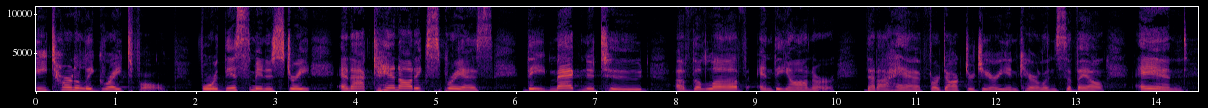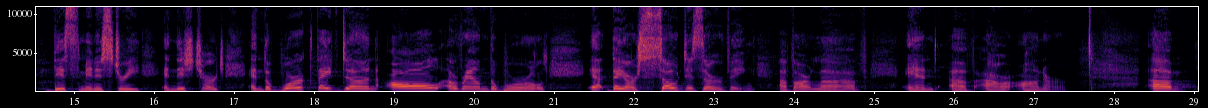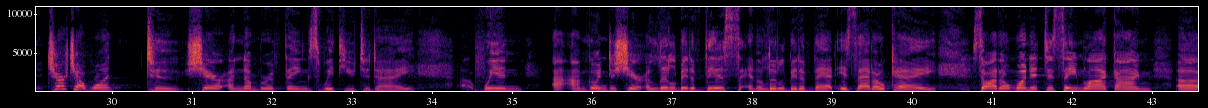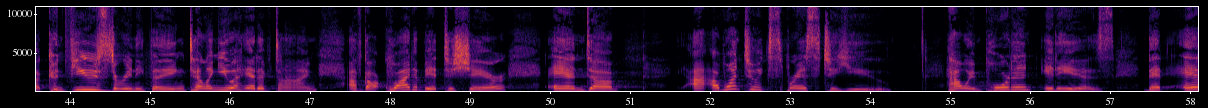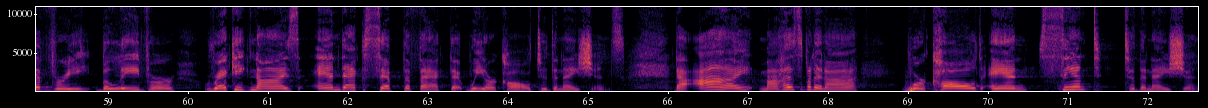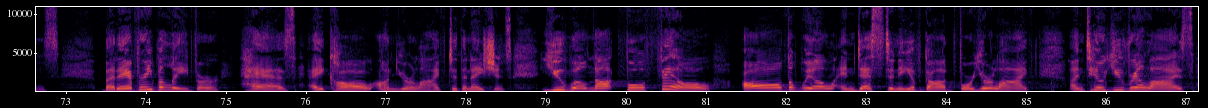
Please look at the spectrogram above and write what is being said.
eternally grateful for this ministry, and I cannot express the magnitude of the love and the honor that I have for Dr. Jerry and Carolyn Savelle and this ministry and this church and the work they've done all around the world. Uh, they are so deserving of our love and of our honor. Um, church, I want to share a number of things with you today. Uh, when I, am going to share a little bit of this and a little bit of that. Is that okay? So I don't want it to seem like I'm uh, confused or anything, telling you ahead of time. I've got quite a bit to share. And uh, I, I want to express to you how important it is that every believer recognize and accept the fact that we are called to the nations. Now, I, my husband and I, were called and sent to the nations, but every believer has a call on your life to the nations. You will not fulfill all the will and destiny of God for your life until you realize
